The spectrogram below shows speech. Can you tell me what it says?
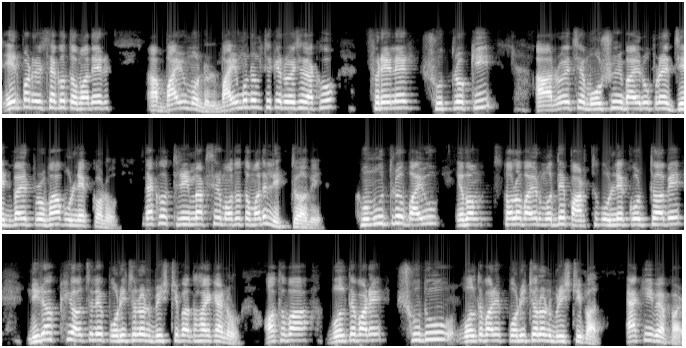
এরপরে রয়েছে দেখো তোমাদের বায়ুমণ্ডল। বায়ুমণ্ডল থেকে রয়েছে দেখো ফ্রেলের সূত্র কি? আর রয়েছে মৌসুমী বায়ুর উপরে জেট বায়ুর প্রভাব উল্লেখ করো। দেখো থ্রি মার্কসের মতো তোমাদের লিখতে হবে। সমুদ্র বায়ু এবং স্থলবায়ুর মধ্যে পার্থক্য উল্লেখ করতে হবে। নিরক্ষীয় অঞ্চলে পরিচলন বৃষ্টিপাত হয় কেন? অথবা বলতে পারে, শুধু বলতে পারে পরিচলন বৃষ্টিপাত। একই ব্যাপার।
